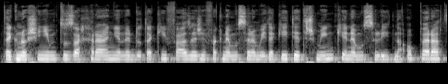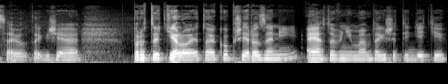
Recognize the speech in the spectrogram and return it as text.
tak nošením to zachránili do takové fáze, že fakt nemuseli mít taky ty třmínky, nemuseli jít na operace, jo, takže pro to tělo je to jako přirozený a já to vnímám tak, že ty děti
